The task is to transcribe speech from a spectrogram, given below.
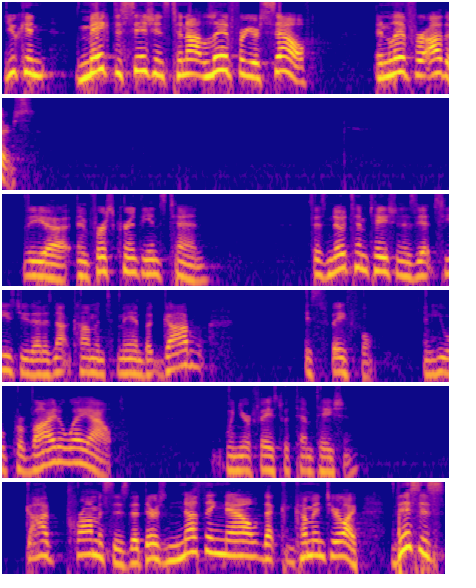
You can make decisions to not live for yourself and live for others. The, uh, in 1 Corinthians 10, it says, No temptation has yet seized you that is not common to man, but God is faithful, and he will provide a way out when you're faced with temptation. God promises that there's nothing now that can come into your life. This is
